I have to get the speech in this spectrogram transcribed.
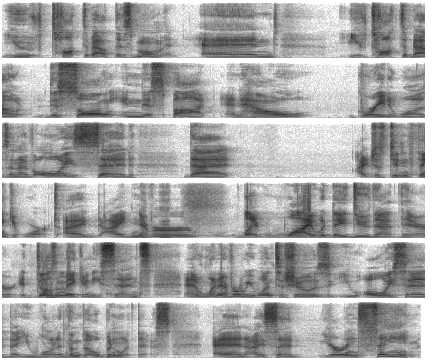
you've talked about this moment and you've talked about this song in this spot and how great it was. And I've always said that I just didn't think it worked. I I never like why would they do that there? It doesn't make any sense. And whenever we went to shows, you always said that you wanted them to open with this. And I said, "You're insane.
